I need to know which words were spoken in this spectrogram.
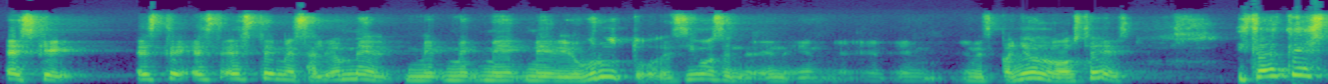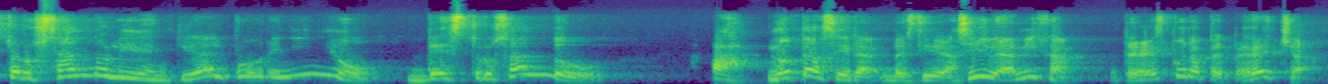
es que este, este, este me salió medio bruto, decimos en, en, español a ustedes. Y estás destrozando la identidad del pobre niño, destrozando. Ah, no te vas a ir a vestir así, vean, hija, te ves pura peperecha.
